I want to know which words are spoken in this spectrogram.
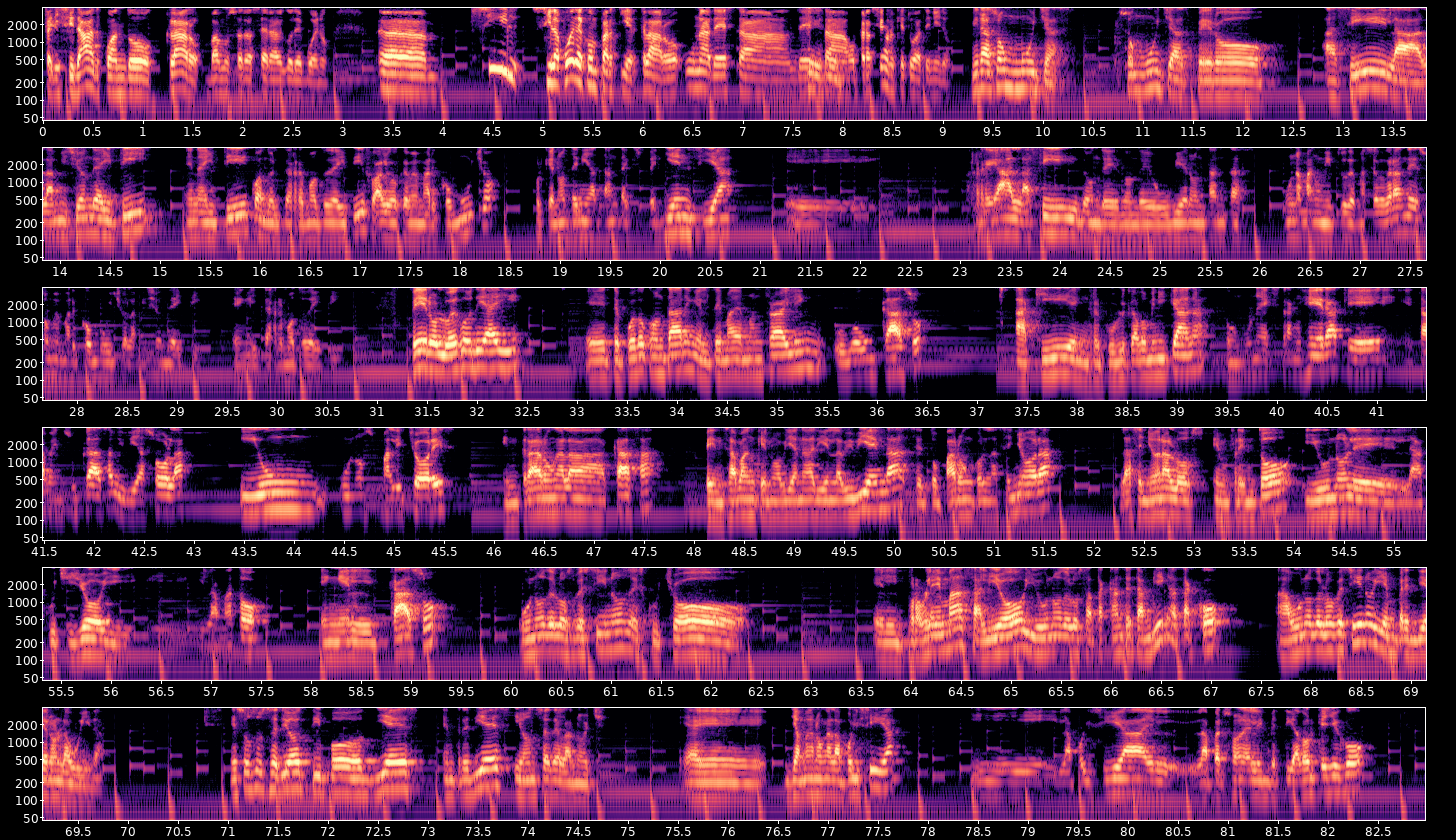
felicidad cuando, claro, vamos a hacer algo de bueno. sí, sí la puede compartir, claro, una de esta, de sí, esta sí. operación que tú has tenido. Mira, son muchas, son muchas, pero así la, la misión de Haití, en Haití, cuando el terremoto de Haití fue algo que me marcó mucho, porque no tenía tanta experiencia. Eh, real así, donde, donde hubieron tantas, una magnitud demasiado grande, eso me marcó mucho la misión de Haití, en el terremoto de Haití. Pero luego de ahí, eh, te puedo contar en el tema de Mantrailing, hubo un caso aquí en República Dominicana con una extranjera que estaba en su casa, vivía sola, y un, unos malhechores entraron a la casa, pensaban que no había nadie en la vivienda, se toparon con la señora, la señora los enfrentó y uno le la acuchilló y, la mató. En el caso, uno de los vecinos escuchó el problema, salió y uno de los atacantes también atacó a uno de los vecinos y emprendieron la huida. Eso sucedió tipo 10, entre 10 y 11 de la noche. Eh, llamaron a la policía, y la policía, el, la persona, el investigador que llegó,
